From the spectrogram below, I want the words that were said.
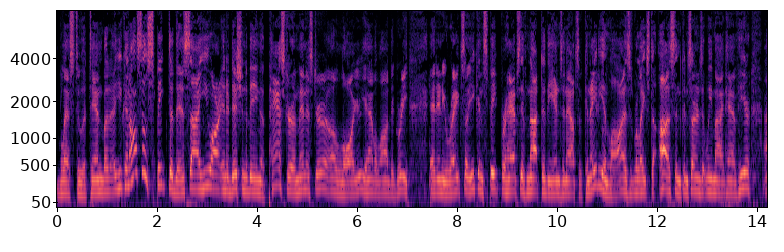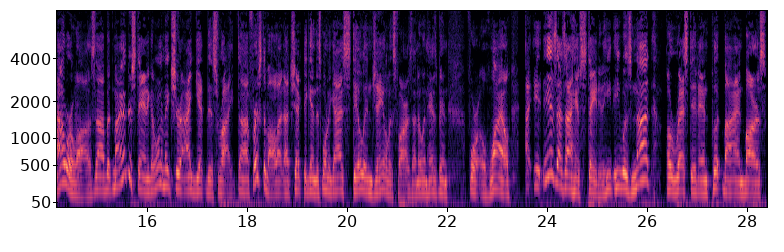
blessed to attend. But uh, you can also speak to this. Uh, you are, in addition to being a pastor, a minister, a lawyer. You have a law degree, at any rate, so you can speak, perhaps, if not to the ins and outs of Canadian law as it relates to us and concerns that we might have here, our laws. Uh, but my understanding, I want to make sure I get this right. Uh, first of all, I, I checked again this morning. Guy's still in jail, as far as I know, and has been for a while. Uh, it is as I have stated. He he was not arrested and put behind bars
